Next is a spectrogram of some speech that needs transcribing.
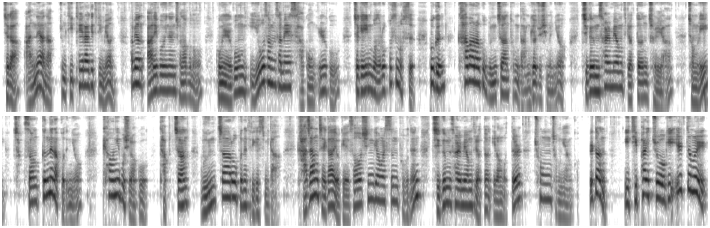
제가 안내 하나 좀 디테일하게 드리면 화면 아래 보이는 전화번호 010-2533-4019 제 개인 번호로 코스모스 혹은 카바라고 문자 한 통 남겨주시면요. 지금 설명드렸던 전략 정리 작성 끝내놨거든요. 편히 보시라고 답장 문자로 보내드리겠습니다. 가장 제가 여기에서 신경을 쓴 부분은 지금 설명드렸던 이런 것들 총 정리한 거. 일단 이 디파이 쪽이 1등을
